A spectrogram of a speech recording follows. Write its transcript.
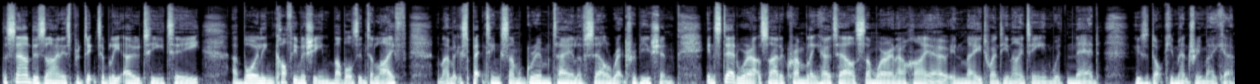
The sound design is predictably OTT. A boiling coffee machine bubbles into life, and I'm expecting some grim tale of cell retribution. Instead, we're outside a crumbling hotel somewhere in Ohio in May 2019 with Ned, who's a documentary maker.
